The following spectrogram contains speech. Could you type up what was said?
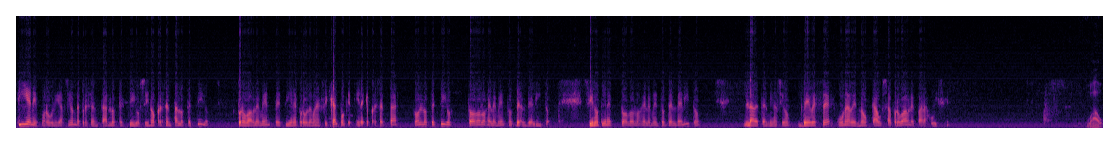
tiene por obligación de presentar los testigos. Si no presentan los testigos, probablemente tiene problemas el fiscal porque tiene que presentar con los testigos todos los elementos del delito. Si no tiene todos los elementos del delito, la determinación debe ser una de no causa probable para juicio. Wow.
